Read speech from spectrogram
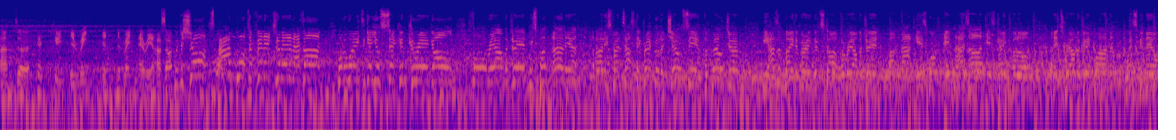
And uh, the red, the, the red area. Hazard with the shot! And what a finish from Eden Hazard! What a way to get your second career goal for Madrid. We spoke earlier about his fantastic record at Chelsea and for Belgium. He hasn't made a very good start for Real Madrid, but that is what Eden Hazard is capable of. And it's Real Madrid 1, Huesca nil.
